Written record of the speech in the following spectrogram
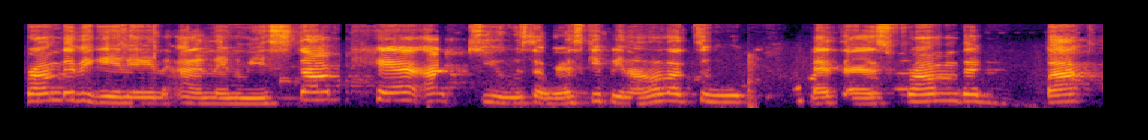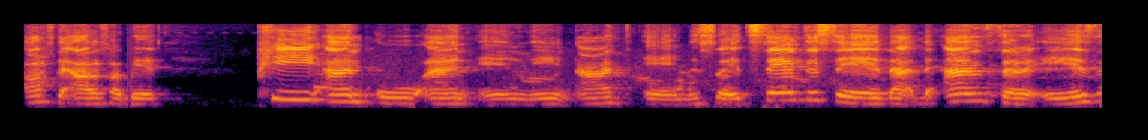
from the beginning and then we stop here at Q. So we're skipping another two letters from the back of the alphabet, P and O and ending at N. So it's safe to say that the answer is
